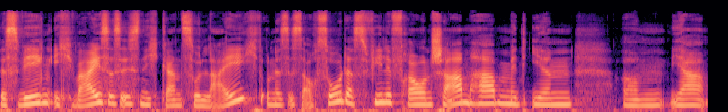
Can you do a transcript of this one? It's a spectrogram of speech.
Deswegen, ich weiß, es ist nicht ganz so leicht und es ist auch so, dass viele Frauen Scham haben, mit ihren ähm, ja,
